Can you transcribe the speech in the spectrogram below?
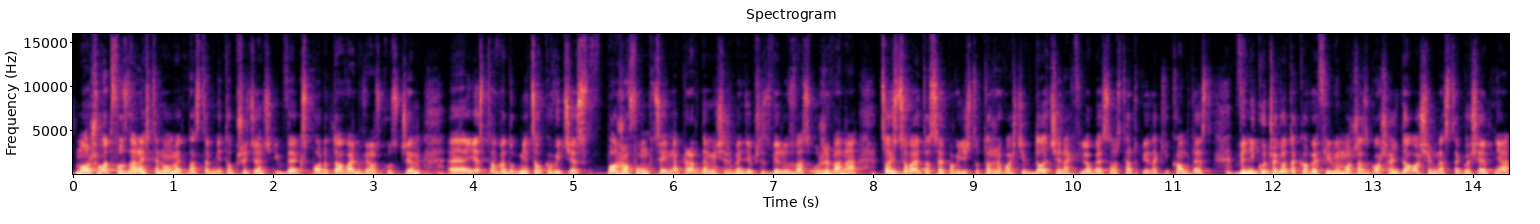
możesz łatwo znaleźć ten moment, następnie to przyciąć i wyeksportować, w związku z czym e, jest to według mnie całkowicie sporo funkcja i naprawdę myślę, że będzie przez wielu z was używana. Coś, co warto sobie powiedzieć, to to, że właśnie w docie na chwilę obecną startuje taki kontest, w wyniku czego takowe filmy można zgłaszać do 18 sierpnia.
